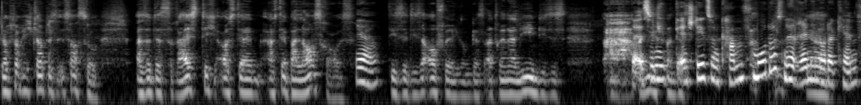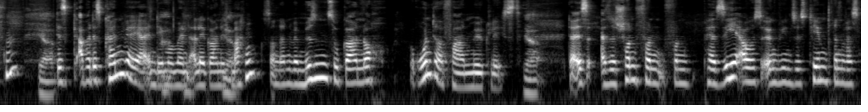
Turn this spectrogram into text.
doch, doch, ich glaube, das ist auch so. Also das reißt dich aus der, aus der Balance raus. Ja. Diese, diese Aufregung, das Adrenalin, dieses ah, Da ist so ein, entsteht so ein Kampfmodus, ne, Rennen Ja. oder Kämpfen. Ja. Das, aber das können wir ja in dem Moment alle gar nicht Ja. machen, sondern wir müssen sogar noch runterfahren möglichst. Ja. Da ist also schon von, von per se aus irgendwie ein System drin, was,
